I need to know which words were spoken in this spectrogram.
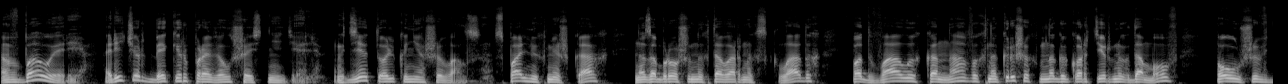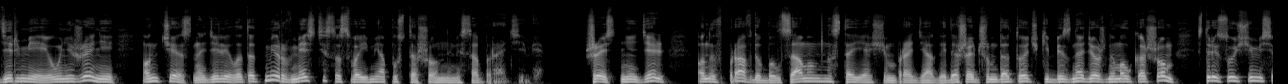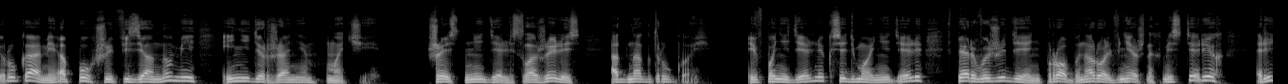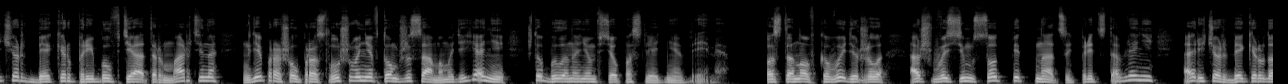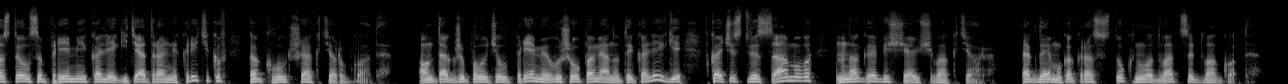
В Бауэре Ричард Беккер провел шесть недель, где только не ошивался. В спальных мешках, на заброшенных товарных складах, в подвалах, канавах, на крышах многоквартирных домов, по уши в дерьме и унижении, он честно делил этот мир вместе со своими опустошенными собратьями. Шесть недель он и вправду был самым настоящим бродягой, дошедшим до точки безнадежным алкашом с трясущимися руками, опухшей физиономией и недержанием мочи. Шесть недель сложились одна к другой. И в понедельник, седьмой недели, в первый же день пробы на роль в «Нежных мистериях», Ричард Беккер прибыл в театр Мартина, где прошел прослушивание в том же самом одеянии, что было на нем все последнее время. Постановка выдержала аж 815 представлений, а Ричард Беккер удостоился премии коллеги театральных критиков как лучший актер года. Он также получил премию вышеупомянутой коллеги в качестве самого многообещающего актера. Тогда ему как раз стукнуло 22 года.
